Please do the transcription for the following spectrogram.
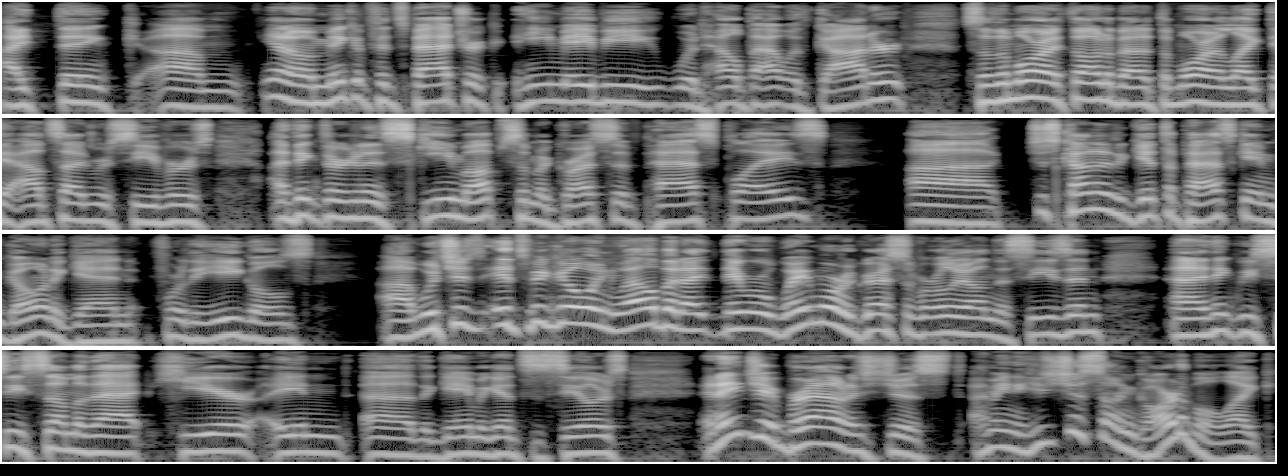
I think um, you know Minkah Fitzpatrick. He maybe would help out with Goedert. So the more I thought about it, the more I like the outside receivers. I think they're going to scheme up some aggressive pass plays, uh, just kind of to get the pass game going again for the Eagles. Uh, which is it's been going well, but I, they were way more aggressive early on the season, and I think we see some of that here in uh, the game against the Steelers. And AJ Brown is just, I mean, he's just unguardable. Like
